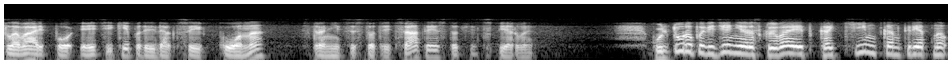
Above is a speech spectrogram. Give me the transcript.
Словарь по этике под редакцией Кона, страницы 130-131. Культура поведения раскрывает, каким конкретно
